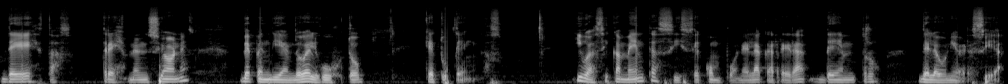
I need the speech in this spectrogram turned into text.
de estas tres menciones dependiendo del gusto que tú tengas. Y básicamente así se compone la carrera dentro de la universidad.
